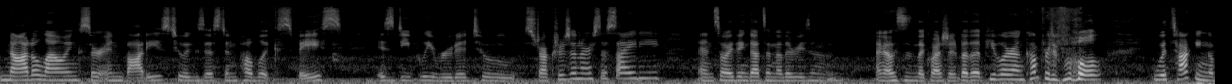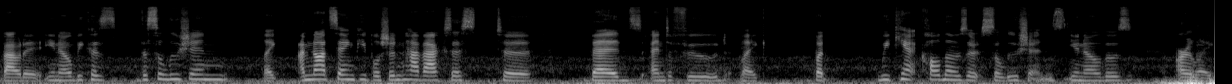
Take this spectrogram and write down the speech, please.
not allowing certain bodies to exist in public space is deeply rooted to structures in our society. And so I think that's another reason I know this isn't the question, but that people are uncomfortable with talking about it, you know, because the solution, like, I'm not saying people shouldn't have access to beds and to food, like, but we can't call those solutions, you know, those are like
